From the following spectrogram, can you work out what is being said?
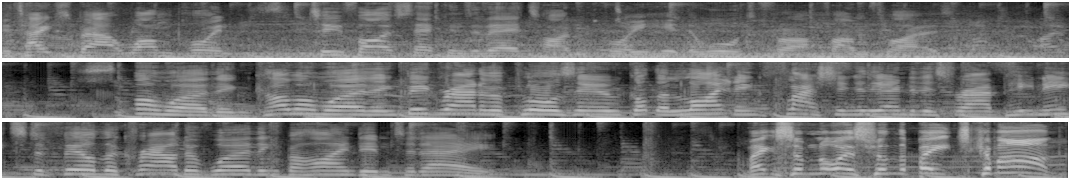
It takes about 1.25 seconds of airtime before you hit the water for our fun flyers. Come on, Worthing. Come on, Worthing. Big round of applause here. We've got the lightning flashing at the end of this ramp. He needs to feel the crowd of Worthing behind him today. Make some noise from the beach. Come on.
